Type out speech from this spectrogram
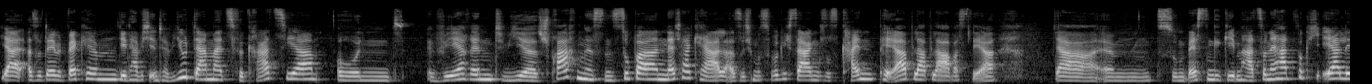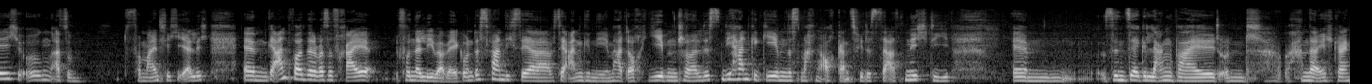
Ja, also David Beckham, den habe ich interviewt damals für Grazia und während wir sprachen, ist ein super netter Kerl. Also ich muss wirklich sagen, es ist kein PR-Blabla, was der da ähm, zum Besten gegeben hat, sondern er hat wirklich ehrlich, also vermeintlich ehrlich, ähm, geantwortet, aber so frei von der Leber weg. Und das fand ich sehr, sehr angenehm. Hat auch jedem Journalisten die Hand gegeben. Das machen auch ganz viele Stars nicht, die ähm, sind sehr gelangweilt und haben da eigentlich gar,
